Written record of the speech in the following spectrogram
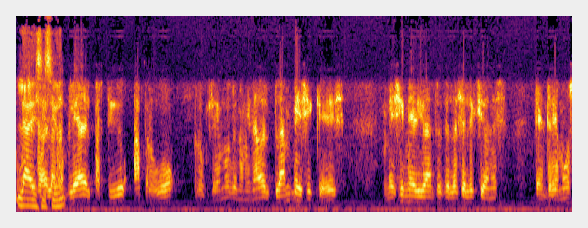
La sabe, decisión, La Asamblea del Partido aprobó lo que hemos denominado el Plan Messi, que es mes y medio antes de las elecciones, tendremos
